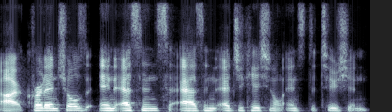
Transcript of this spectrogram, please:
uh, credentials in essence as an educational institution.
